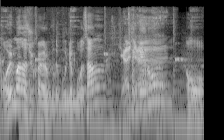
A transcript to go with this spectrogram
얼마나 줄까요 여러분들? 무료 보상? 3개로? 어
